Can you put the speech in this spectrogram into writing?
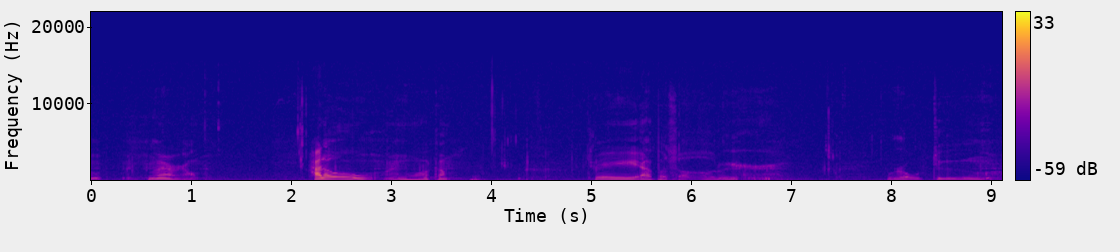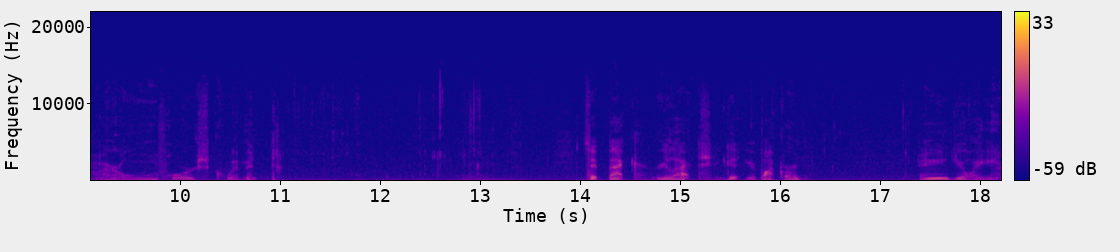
There we go. Hello and welcome to a episode where we're to our own force equipment. Sit back, relax, get your popcorn, and enjoy.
